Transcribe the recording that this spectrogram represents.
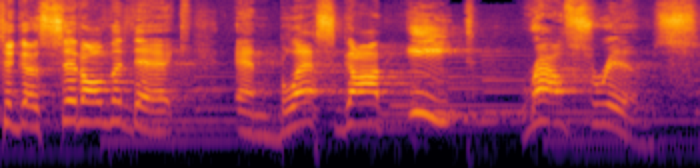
to go sit on the deck and bless God, eat Ralph's ribs.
